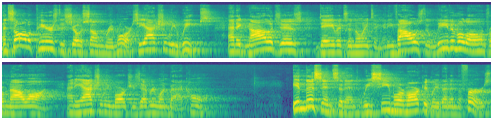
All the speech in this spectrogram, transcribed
And Saul appears to show some remorse. He actually weeps and acknowledges David's anointing, and he vows to leave him alone from now on. And he actually marches everyone back home. In this incident, we see more markedly than in the first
